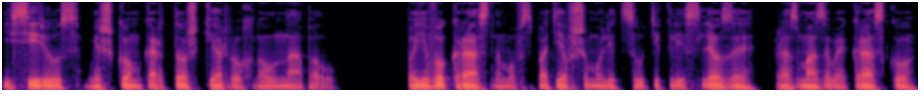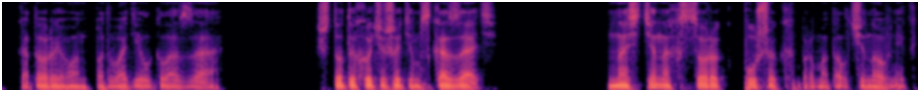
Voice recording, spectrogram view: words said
и Сириус мешком картошки рухнул на пол. По его красному вспотевшему лицу текли слезы, размазывая краску, которой он подводил глаза. «Что ты хочешь этим сказать?» «На стенах сорок пушек», — бормотал чиновник.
